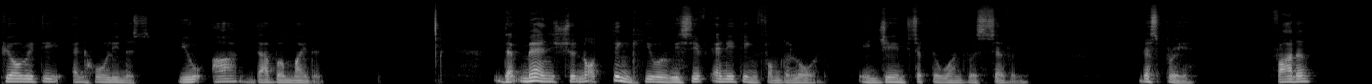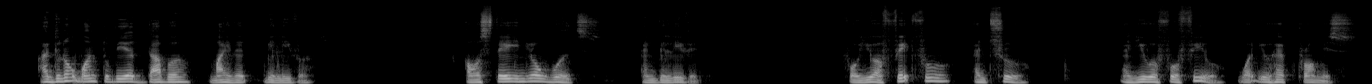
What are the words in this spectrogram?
purity, and holiness. You are double minded. That man should not think he will receive anything from the Lord. In James chapter 1, verse 7. Let's pray. Father, I do not want to be a double minded believer. I will stay in your words and believe it. For you are faithful and true, and you will fulfill what you have promised.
